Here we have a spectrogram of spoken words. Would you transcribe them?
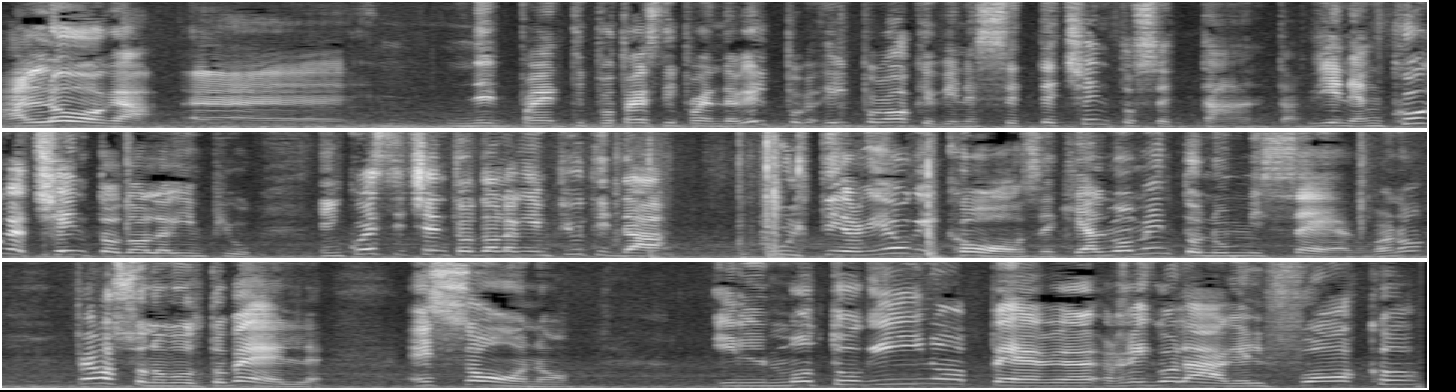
Allora, eh, pre- ti potresti prendere il pro, il pro, che viene 770, viene ancora 100 dollari in più. In questi 100 dollari in più ti dà ulteriori cose che al momento non mi servono, però sono molto belle e sono il motorino per regolare il fuoco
